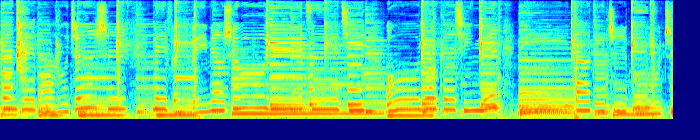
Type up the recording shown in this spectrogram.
感觉到真实，每分每秒属于自己。我有个心愿，你到底知不知？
